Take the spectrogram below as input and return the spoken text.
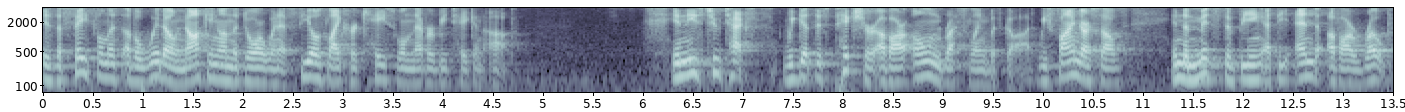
is the faithfulness of a widow knocking on the door when it feels like her case will never be taken up. In these two texts, we get this picture of our own wrestling with God. We find ourselves in the midst of being at the end of our rope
